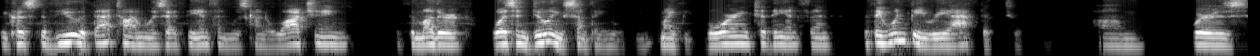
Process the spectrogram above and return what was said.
Because the view at that time was that the infant was kind of watching, if the mother wasn't doing something that might be boring to the infant, but they wouldn't be reactive to it. Um, whereas,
